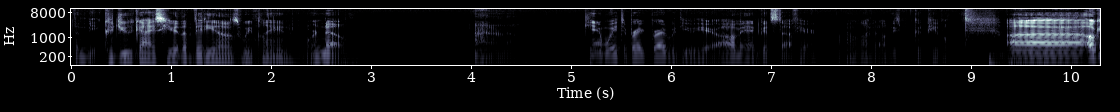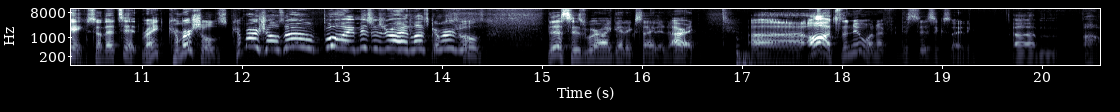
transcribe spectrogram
the. Could you guys hear the videos we played, or no? I don't know. Can't wait to break bread with you here. Oh man, good stuff here. I love it. All these good people. Uh, okay, so that's it, right? Commercials, commercials. Oh boy, Mrs. Ryan loves commercials. This is where I get excited. All right. Uh, oh, it's the new one. I, this is exciting. Um, oh,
